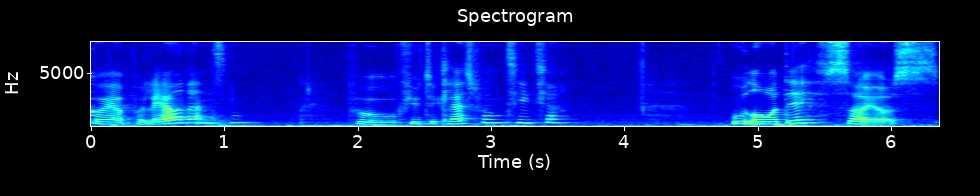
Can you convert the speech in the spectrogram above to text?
går jeg på læreruddannelsen på Future Classroom Teacher. Udover det, så er jeg også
